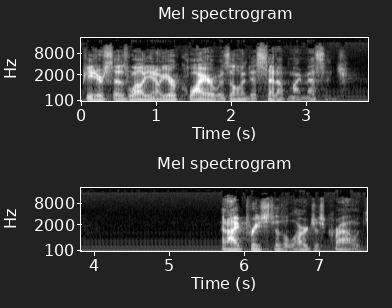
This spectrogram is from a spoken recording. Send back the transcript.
Peter says, Well, you know, your choir was only to set up my message. And I preached to the largest crowds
